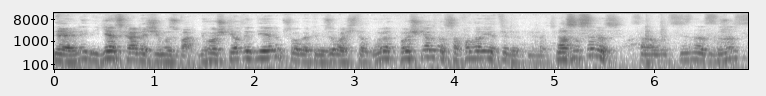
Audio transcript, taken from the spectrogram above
değerli bir genç kardeşimiz var. Bir hoş geldin diyelim, sohbetimize başlayalım. Evet, hoş geldin, safaları getirdin. Nasılsınız? Sağ olun. Siz nasılsınız?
